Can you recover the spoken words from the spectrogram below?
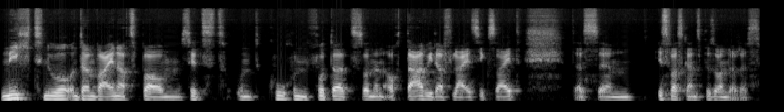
nicht nur unterm Weihnachtsbaum sitzt und Kuchen futtert, sondern auch da wieder fleißig seid. Das ähm, ist was ganz Besonderes.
